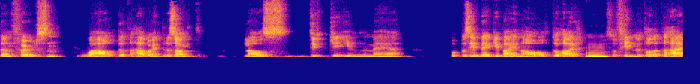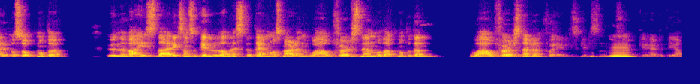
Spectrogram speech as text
den følelsen Wow, dette her var interessant. La oss dykke inn med håper å si, begge beina og alt du har, Mm. og så finne ut av dette her. Og så på en måte underveis der ikke sant, så finner du da neste tema, som er den wow-følelsen igjen. Og det er på en måte den wow-følelsen eller den forelskelsen du Mm. søker hele tida.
